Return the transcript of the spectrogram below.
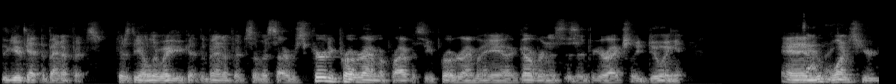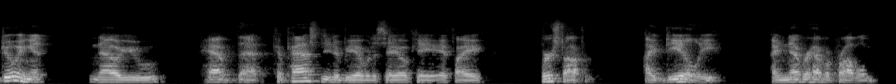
you get the benefits because the only way you get the benefits of a cybersecurity program, a privacy program, a uh, governance is if you're actually doing it. And exactly. once you're doing it, now you have that capacity to be able to say, okay, if I first off, ideally, I never have a problem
